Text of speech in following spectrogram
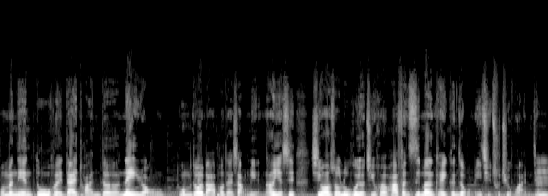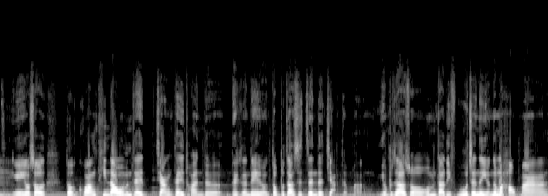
我们年度会带团的内容，我们都会把它 po 在上面。然后也是希望说，如果有机会的话，粉丝们可以跟着我们一起出去玩这样子。嗯，因为有时候都光听到我们在讲带团的那个内容，都不知道是真的假的嘛，也不知道说我们到底服务真的有那么好吗？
